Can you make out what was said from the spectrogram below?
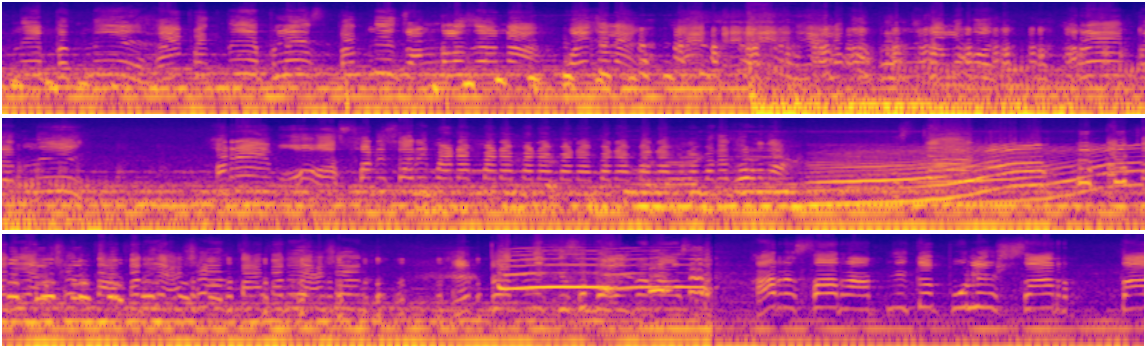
পেতনি পেতনি হ্যাঁ পেতনি প্লিজ পেতনি জঙ্গলে যায় না কই গেলে পেতনি? আরে পেতনি আরে ও sorry sorry madam madam madam madam madam madam madam ধরো না তাড়াতাড়ি আসেন তাড়াতাড়ি আসেন তাড়াতাড়ি আসেন এই কিছু বলবে না আরে স্যার আপনি তো পুলিশ স্যার তা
